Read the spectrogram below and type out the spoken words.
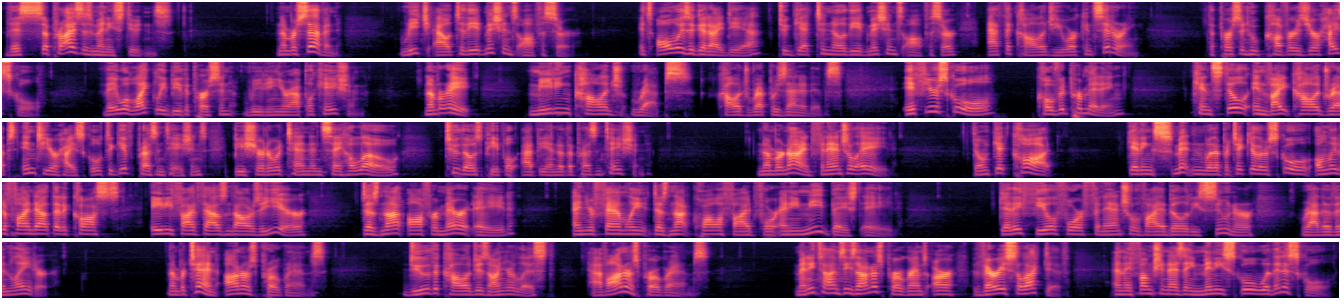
This surprises many students. Number seven, reach out to the admissions officer. It's always a good idea to get to know the admissions officer at the college you are considering, the person who covers your high school. They will likely be the person reading your application. Number eight, meeting college reps, college representatives. If your school, COVID permitting, can still invite college reps into your high school to give presentations. Be sure to attend and say hello to those people at the end of the presentation. Number nine, financial aid. Don't get caught getting smitten with a particular school only to find out that it costs $85,000 a year, does not offer merit aid, and your family does not qualify for any need based aid. Get a feel for financial viability sooner rather than later. Number 10, honors programs. Do the colleges on your list have honors programs? Many times these honors programs are very selective and they function as a mini school within a school.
